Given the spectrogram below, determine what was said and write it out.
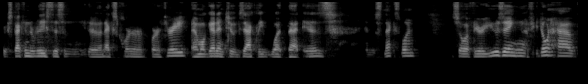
We're expecting to release this in either the next quarter or quarter three, and we'll get into exactly what that is in this next one. So if you're using, if you don't have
